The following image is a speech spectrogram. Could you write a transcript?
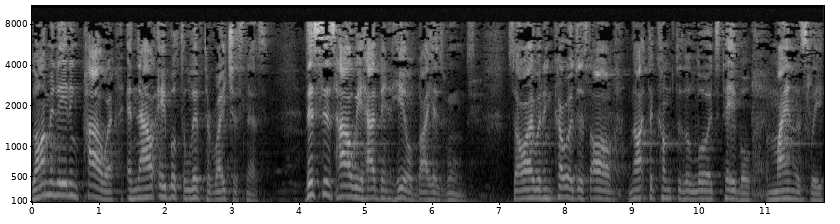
dominating power, and now able to live to righteousness. This is how we have been healed by his wounds. So I would encourage us all not to come to the Lord's table mindlessly,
